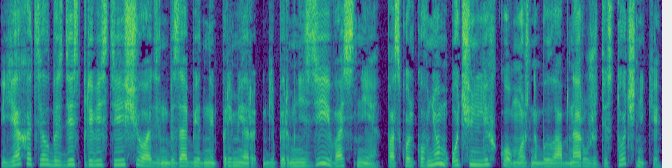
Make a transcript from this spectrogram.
Я хотел бы здесь привести еще один безобидный пример гипермнезии во сне, поскольку в нем очень легко можно было обнаружить источники,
